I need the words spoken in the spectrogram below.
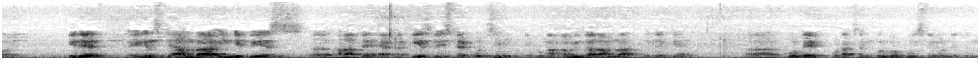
রয়। এদের এগেনস্টে আমরা এনডিপিএস ধারাতে একটা কেস রেজিস্টার করছি এবং আগামীকাল আমরা এদেরকে কোর্টে প্রোডাকশন করব পুলিশ রিমান্ডের জন্য।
